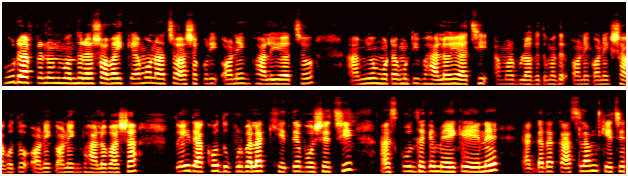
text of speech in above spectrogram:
গুড আফটারনুন বন্ধুরা। সবাই কেমন আছো? আশা করি অনেক ভালোই আছো। আমিও মোটামুটি ভালোই আছি। আমার ব্লগে তোমাদের অনেক অনেক স্বাগত, অনেক অনেক ভালোবাসা। তো এই দেখো, দুপুরবেলা খেতে বসেছি। স্কুল থেকে মেয়েকে এনে এক গাদা কাচলাম, কেচে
